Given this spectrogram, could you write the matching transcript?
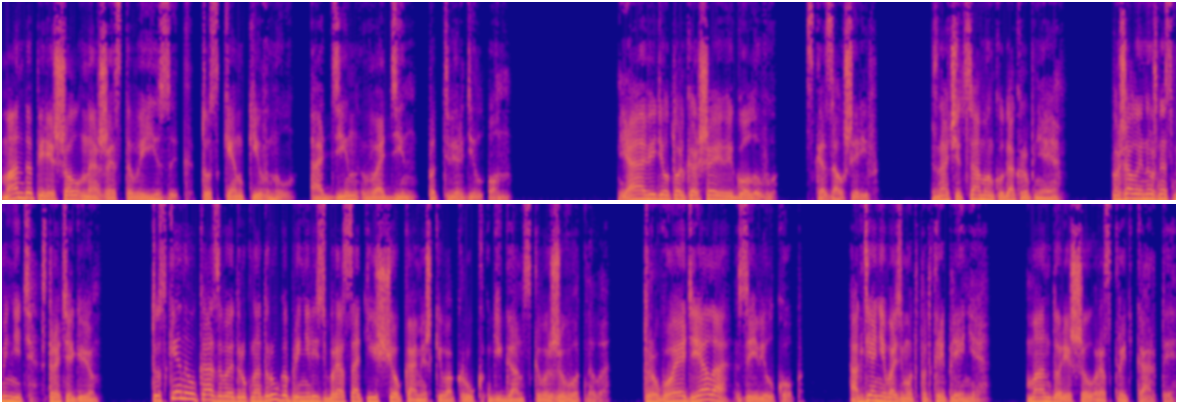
Мандо перешел на жестовый язык. Тускен кивнул. «Один в один», — подтвердил он. «Я видел только шею и голову», — сказал шериф. «Значит, сам он куда крупнее. Пожалуй, нужно сменить стратегию». Тускены, указывая друг на друга, принялись бросать еще камешки вокруг гигантского животного. «Другое дело», — заявил коп. «А где они возьмут подкрепление?» Мандо решил раскрыть карты.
